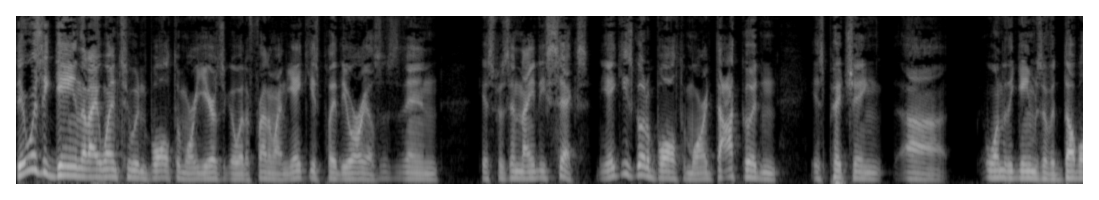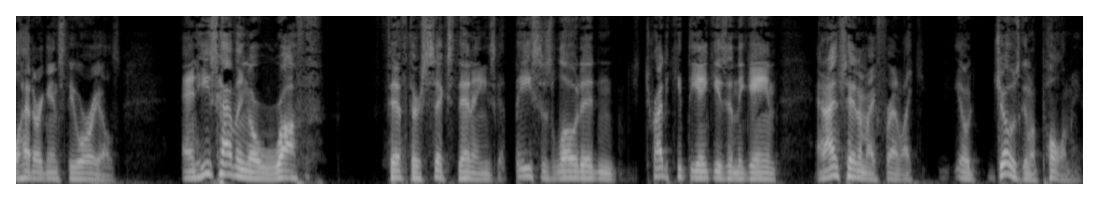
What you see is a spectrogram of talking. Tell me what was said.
there was a game that I went to in Baltimore years ago with a friend of mine. Yankees played the Orioles. This is in this was in '96. The Yankees go to Baltimore. Doc Gooden is pitching uh, one of the games of a doubleheader against the Orioles, and he's having a rough fifth or sixth inning. He's got bases loaded and try to keep the Yankees in the game. And I'm saying to my friend, like, you know, Joe's going to pull him here.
